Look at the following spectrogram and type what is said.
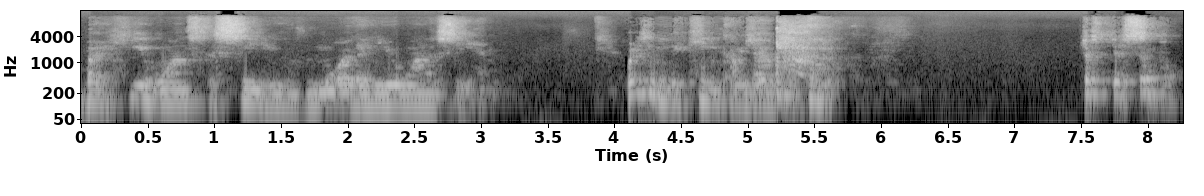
but he wants to see you more than you want to see him. What does it mean the king comes out to the field? Just just simple.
